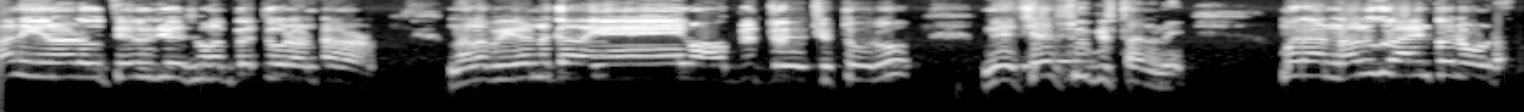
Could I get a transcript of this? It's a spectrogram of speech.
కానీ ఈనాడు తెలుగుదేశం అభ్యర్థి కూడా అంటున్నాడు నలభై ఏళ్ళుగా ఏం అభివృద్ధి చిత్తూరు నేను చేసి చూపిస్తానని. మరి ఆ నలుగురు ఆయనతోనే ఉండరు.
